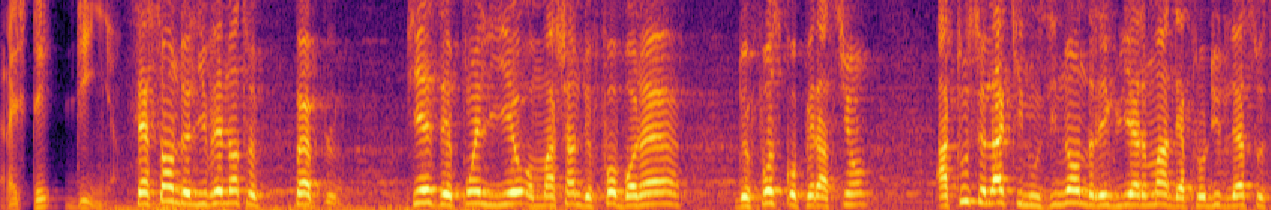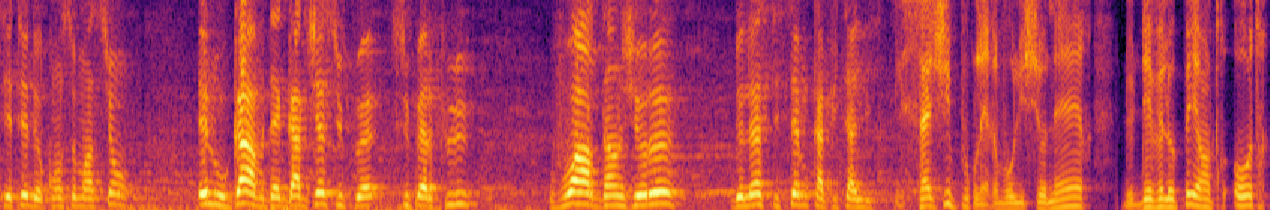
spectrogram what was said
rester digne. Cessons de livrer notre peuple, pieds et poings liés aux marchands de faux bonheur, de fausses coopérations, à tout cela qui nous inonde régulièrement des produits de leur société de consommation et nous gave des gadgets superflus, voire dangereux, de leur système capitaliste. Il s'agit pour les révolutionnaires de développer entre autres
